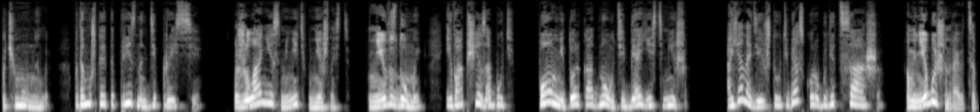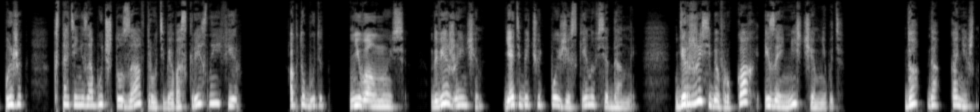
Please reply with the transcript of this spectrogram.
Почему унылая? Потому что это признак депрессии. Желание сменить внешность. Не вздумай. И вообще забудь. Помни только одно, у тебя есть Миша. А я надеюсь, что у тебя скоро будет Саша. А мне больше нравится Пыжик. Кстати, не забудь, что завтра у тебя воскресный эфир. А кто будет? Не волнуйся. Две женщины. Я тебе чуть позже скину все данные. Держи себя в руках и займись чем-нибудь. Да, да, конечно.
